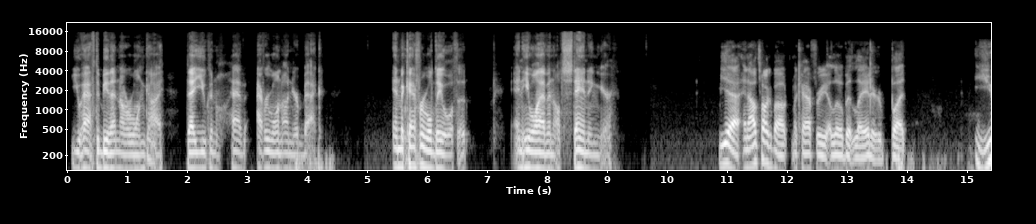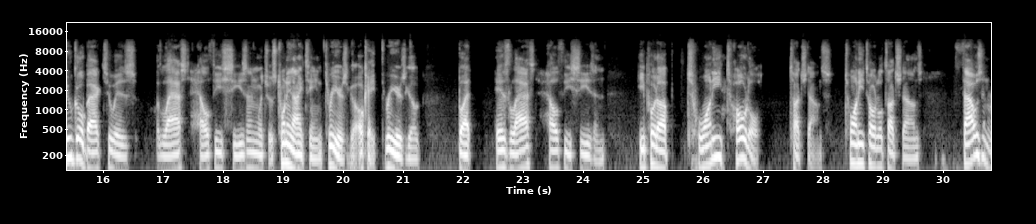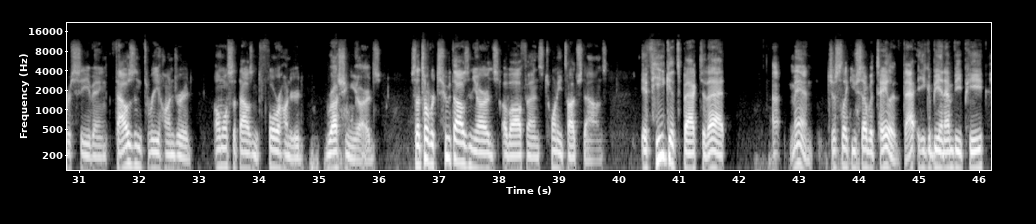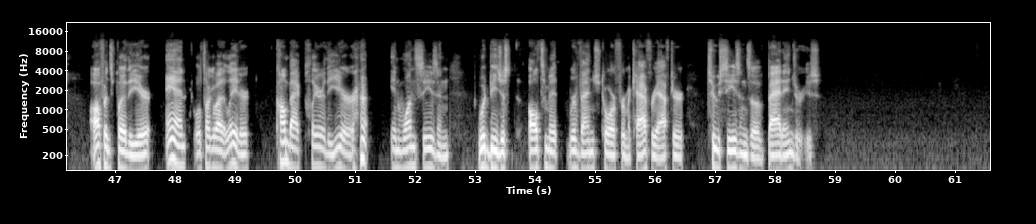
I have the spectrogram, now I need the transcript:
You have to be that number one guy that you can have everyone on your back. And McCaffrey will deal with it. And he will have an outstanding year. Yeah, and I'll talk about McCaffrey a little bit later, but you go back to his last healthy season, which was 2019, three years ago. Okay, three years ago. But his last healthy season, he put up 20 total touchdowns, 20 total touchdowns, 1,000 receiving, 1,300, almost 1,400 rushing yards. So that's over 2,000 yards of offense, 20 touchdowns. If he gets back to that, uh, man, just like you said with Taylor, that he could be an MVP, offense player of the year, and we'll talk about it later. comeback player of the year in one season would be just ultimate revenge tour for McCaffrey after two seasons of bad injuries.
